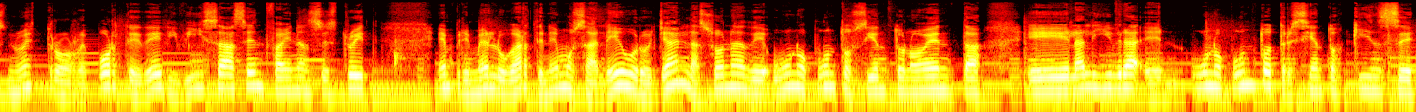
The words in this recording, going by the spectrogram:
Es nuestro reporte de divisas en Finance Street. En primer lugar tenemos al euro ya en la zona de 1.190, eh, la libra en 1.315,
